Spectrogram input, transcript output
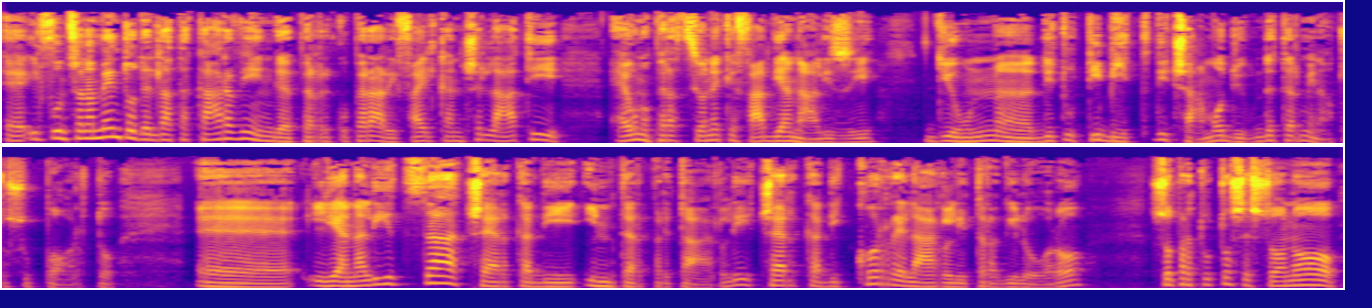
Eh, il funzionamento del data carving per recuperare i file cancellati è un'operazione che fa di analisi di, un, di tutti i bit, diciamo, di un determinato supporto. Eh, li analizza, cerca di interpretarli, cerca di correlarli tra di loro, soprattutto se, sono,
